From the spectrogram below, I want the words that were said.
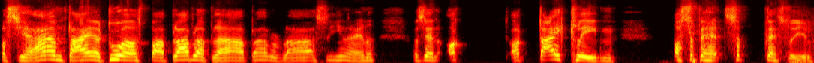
og siger, ja, men dig, og du er også bare bla bla bla, bla bla bla, og så en og andet. Og så siger han, og, og dig, Clayton. Og så bliver han, så bliver han slået ihjel.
